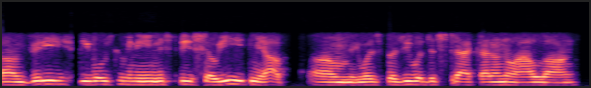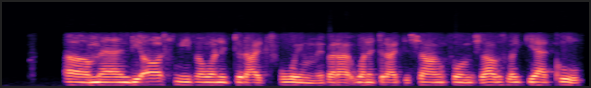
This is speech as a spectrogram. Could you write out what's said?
um very he goes to in the industry, so he hit me up. Um he was busy with this track, I don't know how long. Um and he asked me if I wanted to write for him, if I wanted to write the song for him. So I was like, Yeah, cool.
